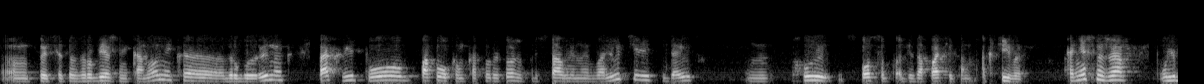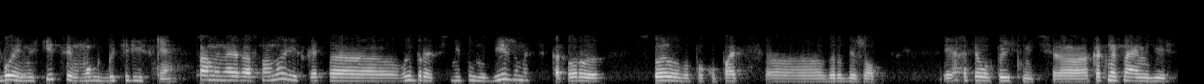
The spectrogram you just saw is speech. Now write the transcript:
э, то есть это зарубежная экономика, другой рынок, так и по потокам, которые тоже представлены в валюте дают плохой способ обезопасить там, активы. Конечно же, у любой инвестиции могут быть риски. Самый, наверное, основной риск – это выбрать не ту недвижимость, которую стоило бы покупать э, за рубежом. Я хотел бы пояснить. Э, как мы знаем, есть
